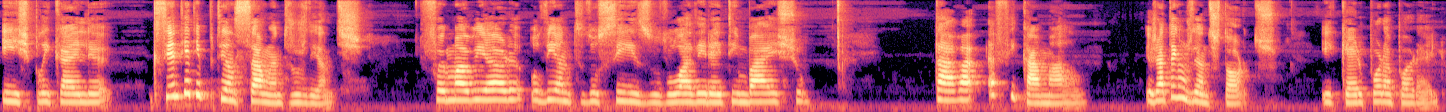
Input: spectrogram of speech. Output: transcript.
e expliquei-lhe que sentia tipo tensão entre os dentes. Foi-me a ver o dente do siso do lado direito embaixo estava a ficar mal. Eu já tenho os dentes tortos e quero pôr aparelho.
